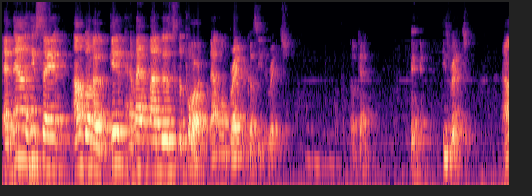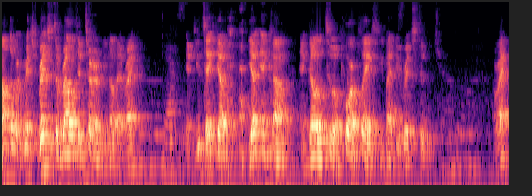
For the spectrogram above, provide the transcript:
And now he's saying, I'm going to give half my goods to the poor. That won't break because he's rich. Mm. Okay? he's rich. I don't know what rich, rich is a relative term, you know that, right? Yes. If you take your, your income and go to a poor place, you might be rich too. True. All right?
